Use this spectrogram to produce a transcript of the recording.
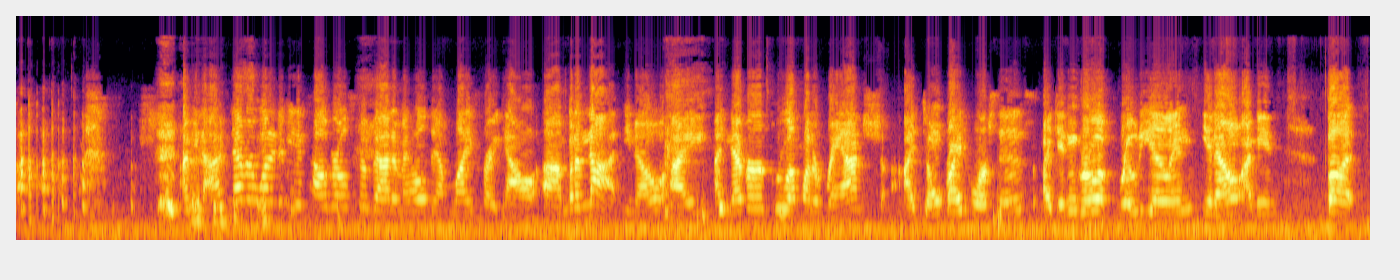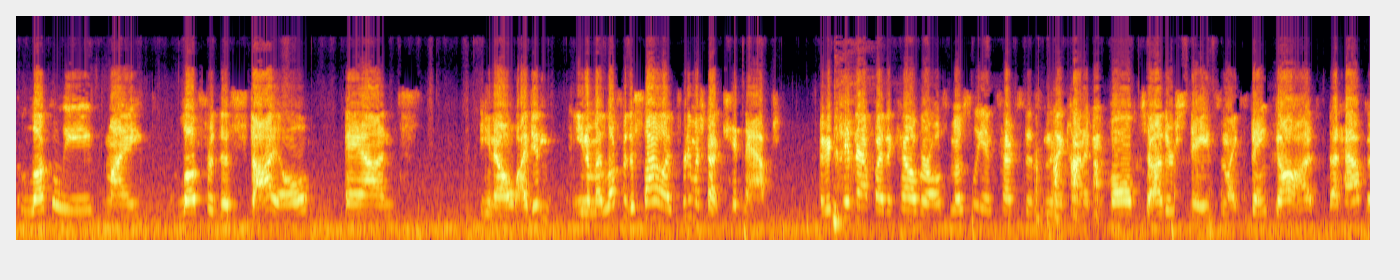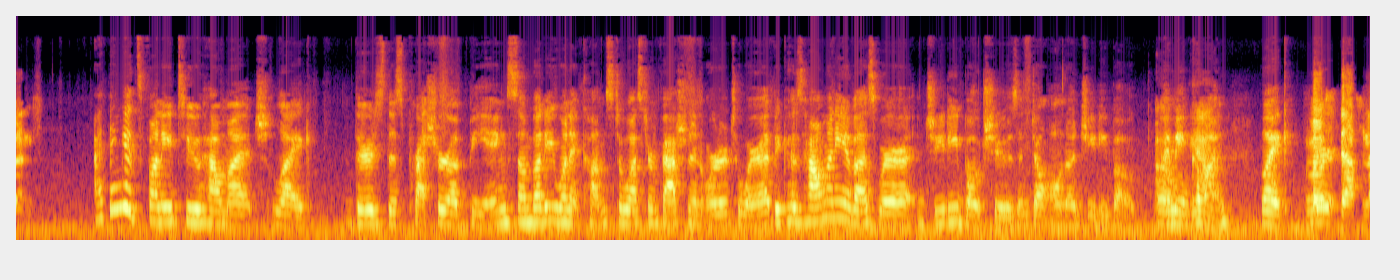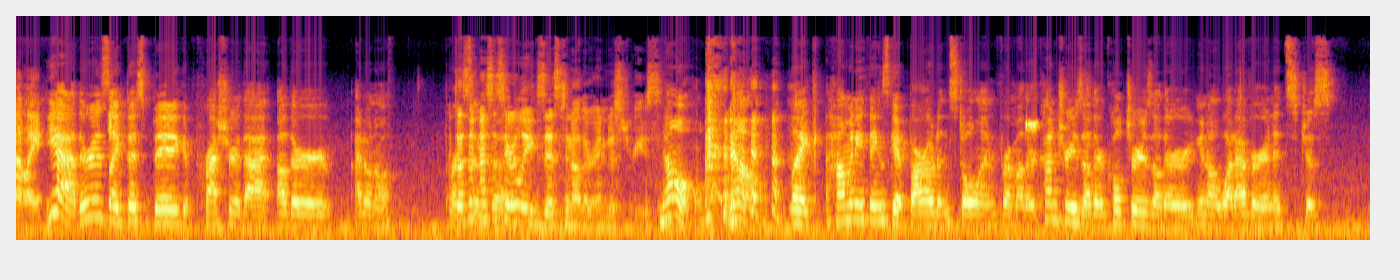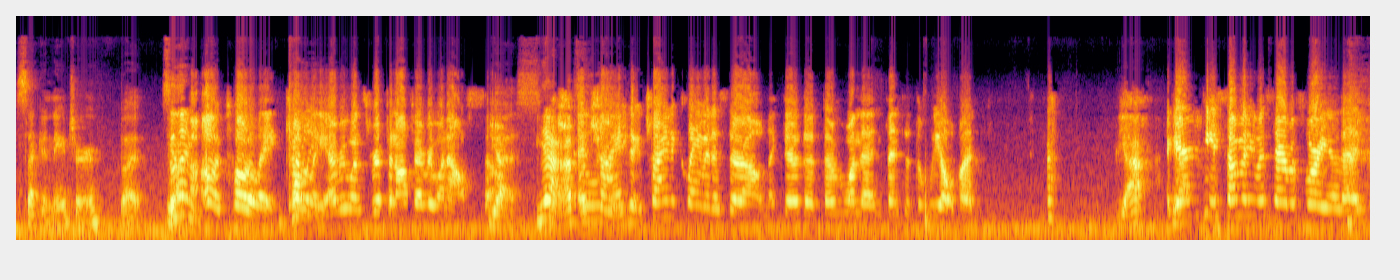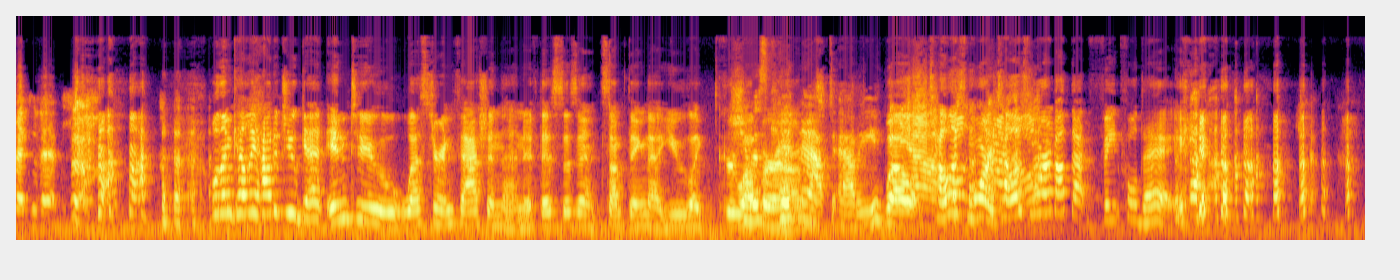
I mean, I've never wanted to be a cowgirl so bad in my whole damn life right now, um, but I'm not. You know, I I never grew up on a ranch. I don't ride horses. I didn't grow up rodeoing. You know, I mean, but luckily my love for this style and you know, I didn't. You know, my love for the style, I pretty much got kidnapped. I got kidnapped by the cowgirls, mostly in Texas, and then it kind of evolved to other states. And like, thank God that happened. I think it's funny too how much like there's this pressure of being somebody when it comes to Western fashion in order to wear it. Because how many of us wear GD boat shoes and don't own a GD boat? Oh, I mean, come yeah. on. Like most there, definitely. Yeah, there is like this big pressure that other I don't know. It doesn't necessarily the, exist in other industries. No, no. like how many things get borrowed and stolen from other countries, other cultures, other you know whatever, and it's just second nature. But so yeah. then, oh, totally, totally. Everyone's ripping off everyone else. So. Yes, yeah, absolutely. And trying to trying to claim it as their own, like they're the the one that invented the wheel, but. Yeah. I guarantee yeah. somebody was there before you that invented it. So. well, then, Kelly, how did you get into Western fashion then? If this isn't something that you like grew she up was around, kidnapped, Abby. Well, yeah. tell us more. Tell us more about that fateful day. well,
